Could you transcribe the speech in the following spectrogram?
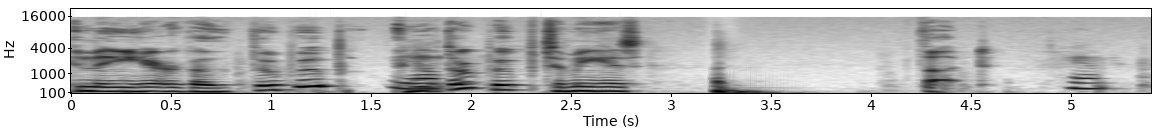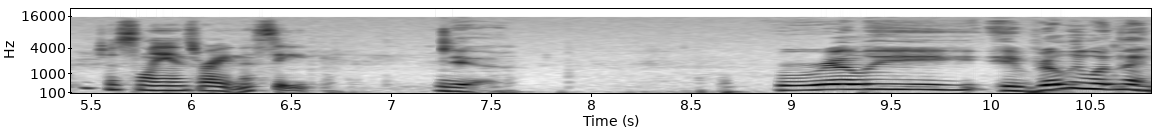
And then you hear her go boop boop, and Yep. boop boop to me is thud. Yep. Just lands right in the seat. Yeah. Really, it really wasn't that.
